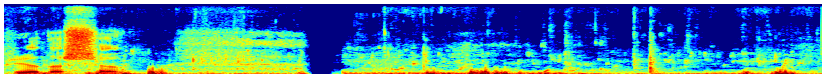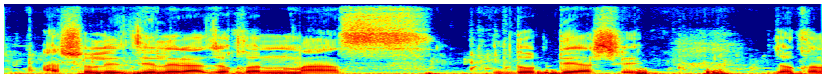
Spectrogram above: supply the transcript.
প্রিয় দর্শক। আসলে জেলেরা যখন মাছ ধরতে আসে, যখন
